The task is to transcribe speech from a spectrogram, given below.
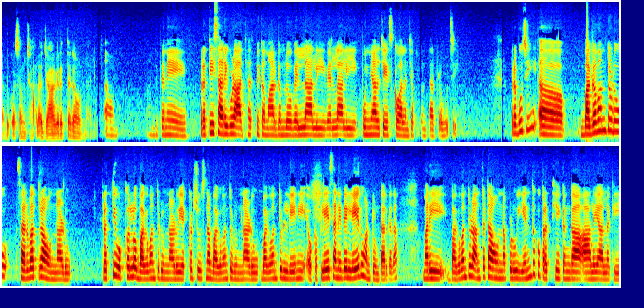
అందుకోసం చాలా జాగ్రత్తగా ఉండాలి. అవును. అందుకనే ప్రతిసారి కూడా ఆధ్యాత్మిక మార్గంలో వెళ్ళాలి వెళ్ళాలి పుణ్యాలు చేసుకోవాలని చెప్తుంటారు ప్రభుజీ. ప్రభుజీ భగవంతుడు సర్వత్రా ఉన్నాడు. ప్రతి ఒక్కరిలో భగవంతుడు ఉన్నాడు ఎక్కడ చూసినా భగవంతుడు ఉన్నాడు భగవంతుడు లేని ఒక ప్లేస్ అనేదే లేదు అంటుంటారు కదా. మరి భగవంతుడు అంతటా ఉన్నప్పుడు ఎందుకు ప్రత్యేకంగా ఆలయాలకి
